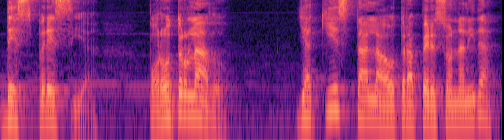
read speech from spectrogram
desprecia. Por otro lado, y aquí está la otra personalidad,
